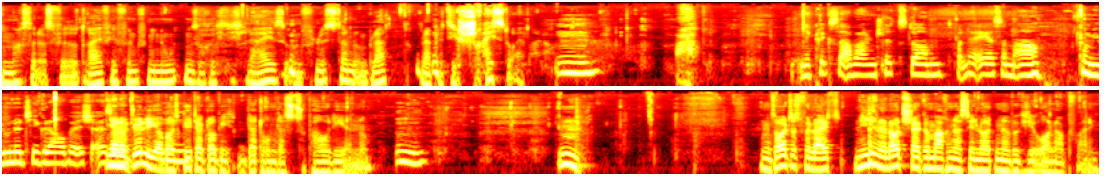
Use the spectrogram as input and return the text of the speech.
und machst du das für so drei, vier, fünf Minuten so richtig leise und flüstern und bla. Und dann plötzlich schreist du einmal laut. Mhm. Ah. Da kriegst du aber einen Shitstorm von der ASMR-Community, glaube ich. Also, ja, natürlich, aber es mm, geht ja, glaube ich, darum, das zu parodieren, ne? mm. Mm. Man sollte es vielleicht nicht in der Lautstärke machen, dass den Leuten da wirklich die Ohren abfallen.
